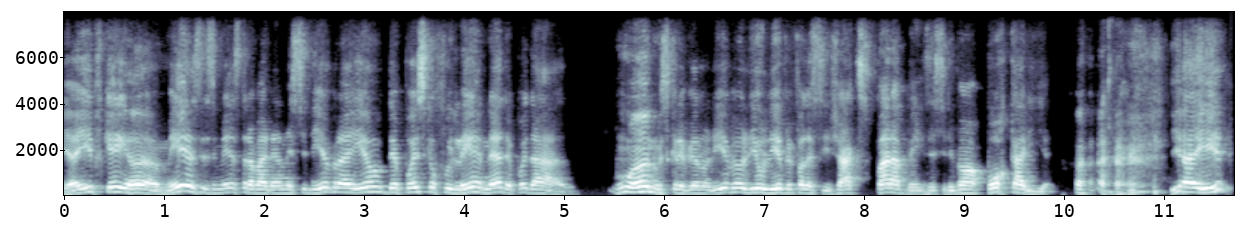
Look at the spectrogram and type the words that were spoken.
e aí fiquei uh, meses e meses trabalhando nesse livro. Aí eu, depois que eu fui ler, né? Depois da um ano escrevendo o livro, eu li o livro e falei assim, Jacques, parabéns, esse livro é uma porcaria. e aí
